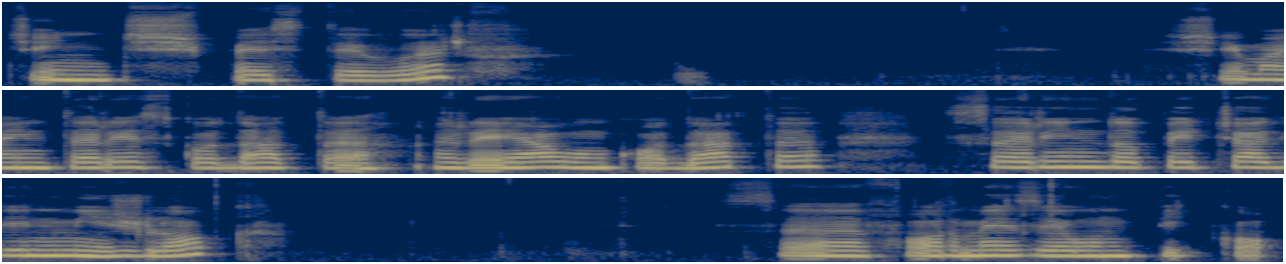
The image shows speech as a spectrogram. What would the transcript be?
5 peste vârf. Și mai întăresc o dată, reiau încă o dată, sărind-o pe cea din mijloc, să formeze un picot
